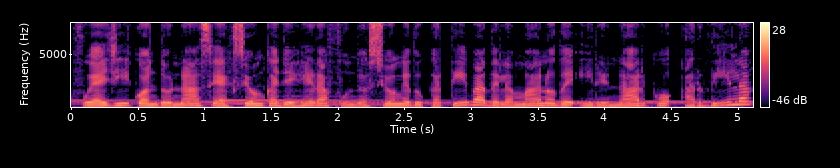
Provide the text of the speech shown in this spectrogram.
Fue allí cuando nace Acción Callejera Fundación Educativa de la mano de Irenarco Ardila,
